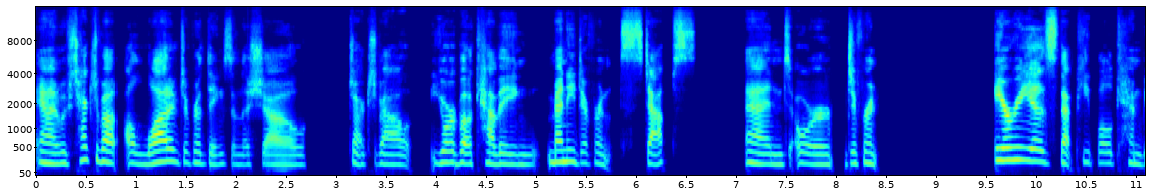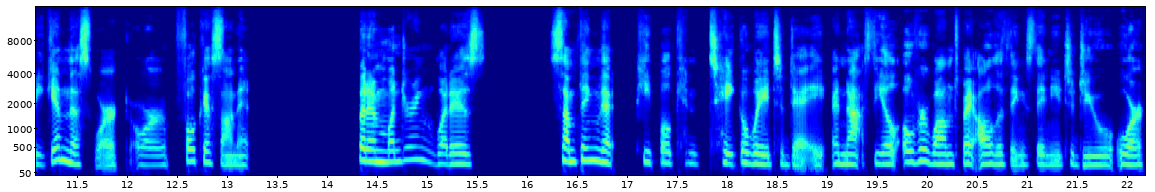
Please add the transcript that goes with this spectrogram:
And we've talked about a lot of different things in the show. Talked about your book having many different steps and or different areas that people can begin this work or focus on it. But I'm wondering what is something that people can take away today and not feel overwhelmed by all the things they need to do or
